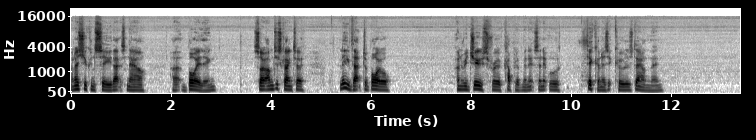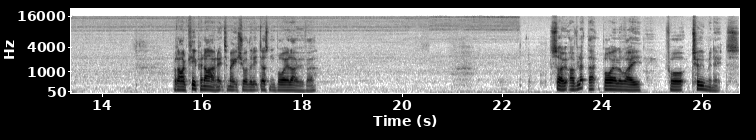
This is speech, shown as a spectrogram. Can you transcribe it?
And as you can see that's now uh, boiling so I'm just going to leave that to boil and reduce for a couple of minutes and it will thicken as it cools down then. But I'll keep an eye on it to make sure that it doesn't boil over. So I've let that boil away for two minutes.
